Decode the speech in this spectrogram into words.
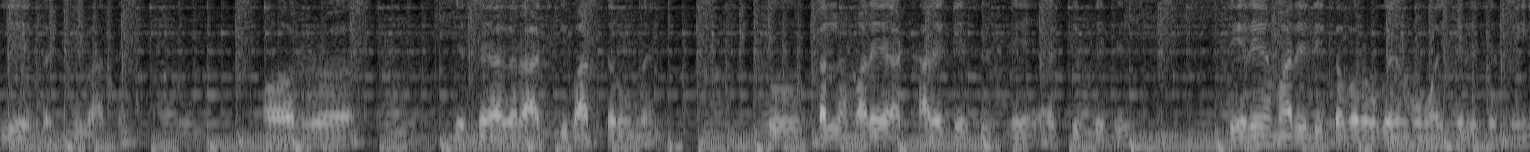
ये एक अच्छी बात है। और जैसे अगर आज की बात करूँ मैं तो कल हमारे 18 केसेस थे एक्टिव केसेस तेरह हमारे रिकवर हो गए होम आइसोलेशन में ही।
